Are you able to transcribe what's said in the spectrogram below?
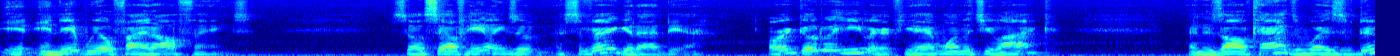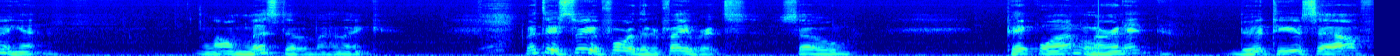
it, and it will fight off things. So self healing is a, it's a very good idea. Or go to a healer if you have one that you like. And there's all kinds of ways of doing it. A long list of them, I think. But there's three or four that are favorites. So pick one, learn it, do it to yourself,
